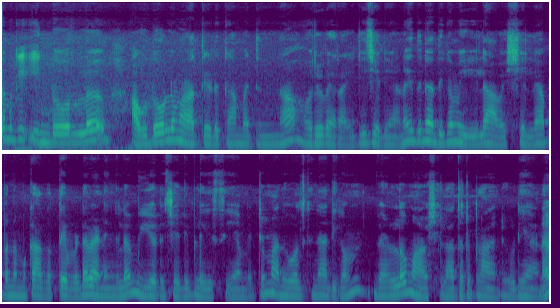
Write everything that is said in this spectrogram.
നമുക്ക് ഇൻഡോറിൽ ഔട്ട്ഡോറിൽ വളർത്തിയെടുക്കാൻ പറ്റുന്ന ഒരു വെറൈറ്റി ചെടിയാണ്. ഇതിനധികം വെയിൽ ആവശ്യമില്ല. അപ്പോൾ നമുക്ക് അകത്ത് എവിടെ വേണമെങ്കിലും ഈ ഒരു ചെടി പ്ലേസ് ചെയ്യാൻ പറ്റും. അതുപോലെ തന്നെ അധികം വെള്ളവും ആവശ്യമില്ലാത്തൊരു പ്ലാന്റ് കൂടിയാണ്.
